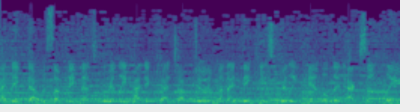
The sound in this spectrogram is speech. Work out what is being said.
I think that was something that's really had to catch up to him, and I think he's really handled it excellently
